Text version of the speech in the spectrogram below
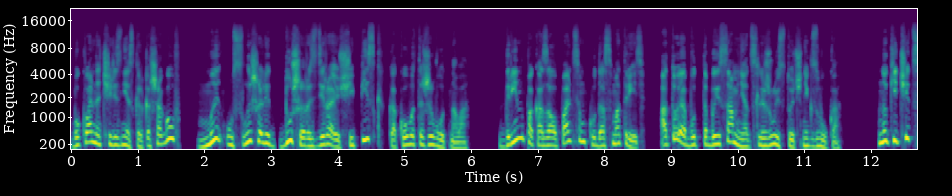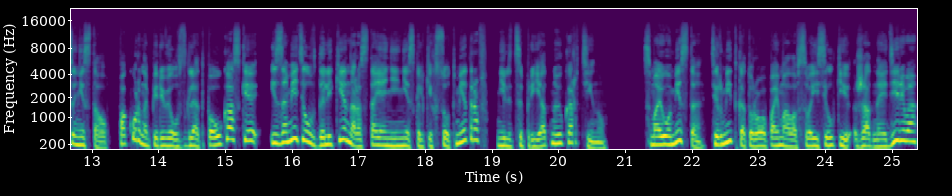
Буквально через несколько шагов мы услышали душераздирающий писк какого-то животного. Дрин показал пальцем, куда смотреть, а то я будто бы и сам не отслежу источник звука. Но кичиться не стал, покорно перевел взгляд по указке и заметил вдалеке на расстоянии нескольких сот метров нелицеприятную картину. С моего места термит, которого поймало в свои селки жадное дерево,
